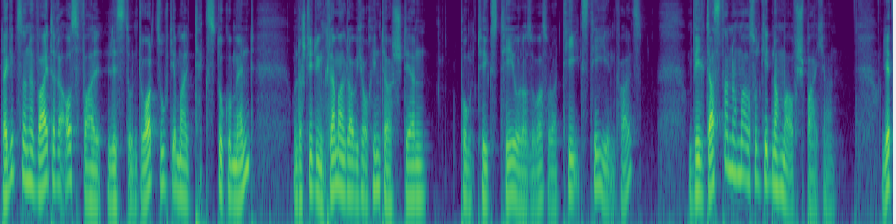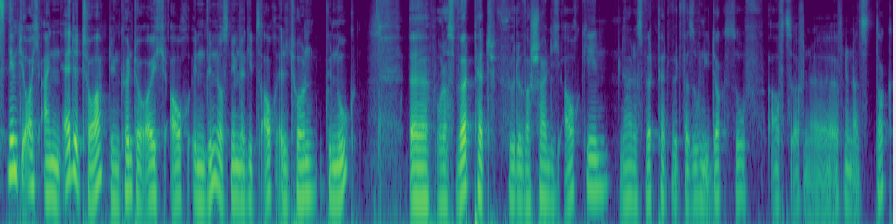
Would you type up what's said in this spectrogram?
Da gibt es noch eine weitere Auswahlliste und dort sucht ihr mal Textdokument und da steht in Klammern, glaube ich, auch hinter Stern.txt oder sowas oder txt jedenfalls. Und wählt das dann nochmal aus und geht nochmal auf Speichern. Und jetzt nehmt ihr euch einen Editor, den könnt ihr euch auch in Windows nehmen, da gibt es auch Editoren genug. Äh, oh, das WordPad würde wahrscheinlich auch gehen. Ja, das WordPad wird versuchen, die Docs so aufzuöffnen äh, öffnen als Doc.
